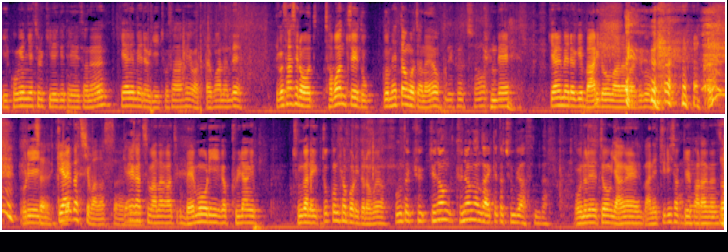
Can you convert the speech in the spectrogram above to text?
이 공연 예술 기획에 대해서는 깨알 매력이 조사해 왔다고 하는데 이거 사실 어, 저번 주에 녹음했던 거잖아요. 네, 그렇죠. 근데 깨알 매력이 말이 너무 많아가지고 우리 깨알같이 많았어요. 깨알같이 많아가지고 메모리가 분량이 중간에 뚝 끊겨버리더라고요. 오늘 규- 균형, 균형감과 있게 또 준비해 왔습니다. 오늘은 좀 양을 많이 줄이셨길 아, 네. 바라면서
